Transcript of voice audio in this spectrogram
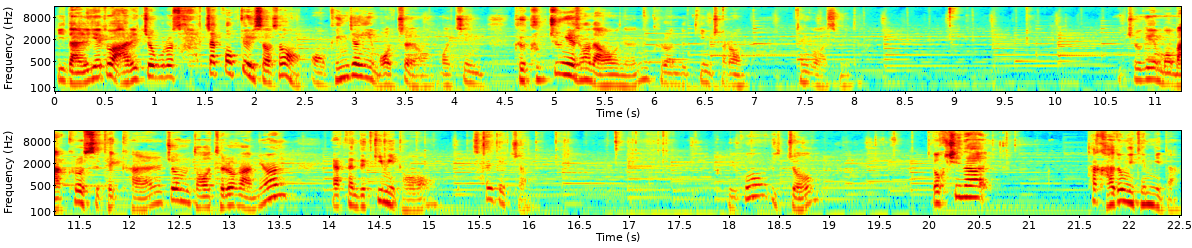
이 날개도 아래쪽으로 살짝 꺾여 있어서 어, 굉장히 멋져요. 멋진 그 극 중에서 나오는 그런 느낌처럼 된 것 같습니다. 이쪽에 뭐 마크로스 데칼 좀 더 들어가면 약간 느낌이 더 살겠죠. 그리고 이쪽 역시나 다 가동이 됩니다.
